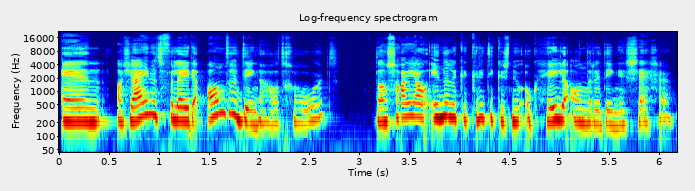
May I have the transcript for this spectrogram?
En als jij in het verleden andere dingen had gehoord, dan zou jouw innerlijke criticus nu ook hele andere dingen zeggen.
